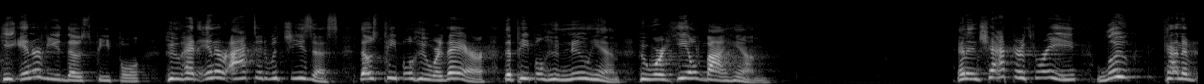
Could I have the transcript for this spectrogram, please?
he interviewed those people who had interacted with Jesus, those people who were there, the people who knew him, who were healed by him. And in chapter 3, Luke kind of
